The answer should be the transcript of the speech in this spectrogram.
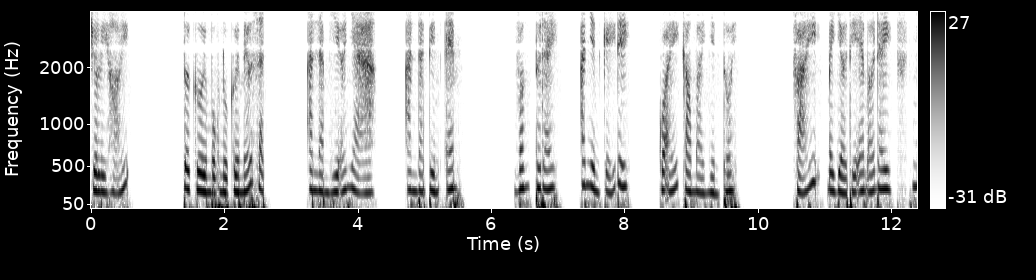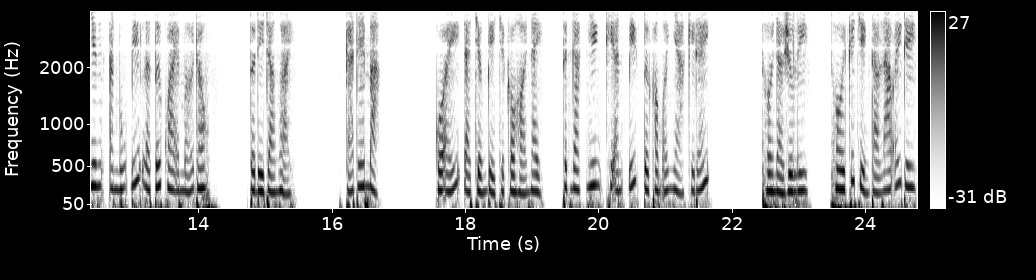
Julie hỏi. Tôi cười một nụ cười méo sạch. Anh làm gì ở nhà à? Anh đang tìm em. Vâng, tôi đây. Anh nhìn kỹ đi. Cô ấy cao mày nhìn tôi. Phải, bây giờ thì em ở đây, nhưng anh muốn biết là tối qua em ở đâu. Tôi đi ra ngoài. Cả đêm à? Cô ấy đã chuẩn bị cho câu hỏi này. Thật ngạc nhiên khi anh biết tôi không ở nhà kia đấy. Thôi nào Julie, thôi cái chuyện tào lao ấy đi.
